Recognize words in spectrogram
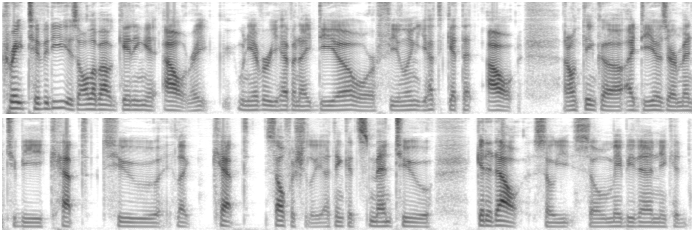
creativity is all about getting it out, right? Whenever you have an idea or feeling, you have to get that out. I don't think uh, ideas are meant to be kept to like kept selfishly. I think it's meant to get it out. So you, so maybe then you could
